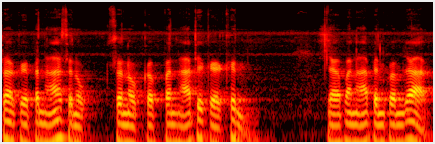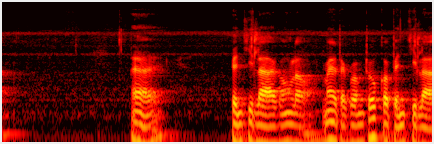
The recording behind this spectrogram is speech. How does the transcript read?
ถ้าเกิดปัญหาสนุกสนุกกับปัญหาที่เกิดขึ้นอย่าปัญหาเป็นความยากเป็นกีฬาของเรา แม้แต่ความทุกข์ก็เป็นกีฬา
